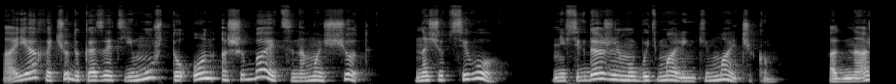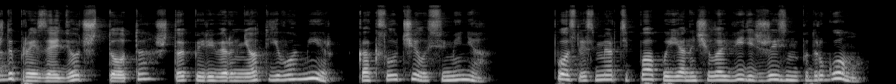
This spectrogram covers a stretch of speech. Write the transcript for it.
А я хочу доказать ему, что он ошибается на мой счет. Насчет всего. Не всегда же ему быть маленьким мальчиком. Однажды произойдет что-то, что перевернет его мир, как случилось у меня. После смерти папы я начала видеть жизнь по-другому.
